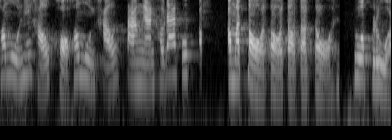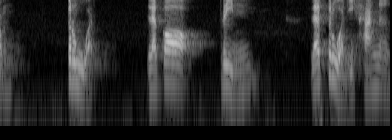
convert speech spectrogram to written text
ข้อมูลให้เขาขอข้อมูลเขาตามงานเขาได้ปุ๊บเอามาต่อต่อต่อต่อต่อรวบรวม ตรวจ แล้วก็ปริ้นและตรวจอีกครั้งหนึ่ง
